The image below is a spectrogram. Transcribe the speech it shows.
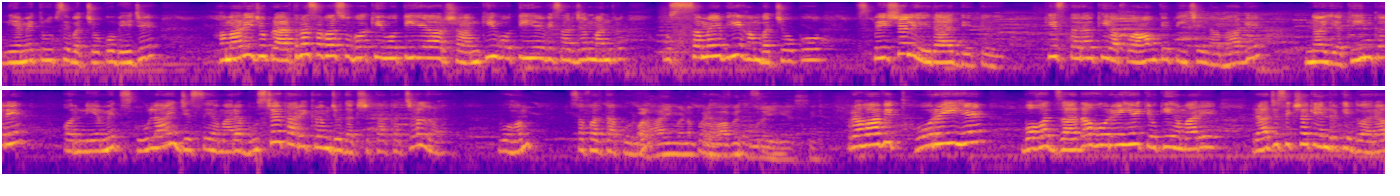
नियमित रूप से बच्चों को भेजें। हमारी जो प्रार्थना सभा सुबह की होती है और शाम की होती है विसर्जन मंत्र उस समय भी हम बच्चों को स्पेशल हिदायत देते हैं किस तरह की अफवाहों के पीछे न भागे न यकीन करें और नियमित स्कूल आए जिससे हमारा बूस्टर कार्यक्रम जो दक्षता का चल रहा है वो हम सफलतापूर्वक पढ़ाई मैडम प्रभावित हो। रही है इससे। प्रभावित हो रही है बहुत ज़्यादा हो रही है क्योंकि हमारे राज्य शिक्षा केंद्र के द्वारा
